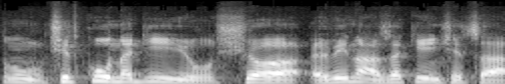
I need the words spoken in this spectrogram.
ну, чітку надію, що війна закінчиться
